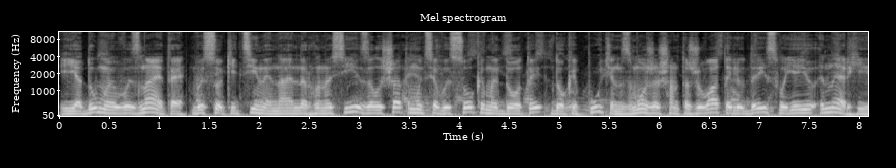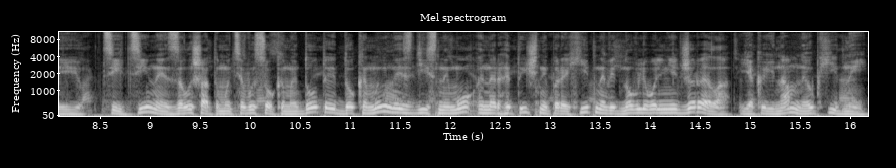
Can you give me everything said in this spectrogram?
І я думаю, ви знаєте, високі ціни на енергоносії залишатимуться високими доти, доки Путін зможе шантажувати людей своєю енергією. Ці ціни залишатимуться високими доти, доки ми не здійснимо енергетичний перехід на відновлювальні джерела, який нам необхідний.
